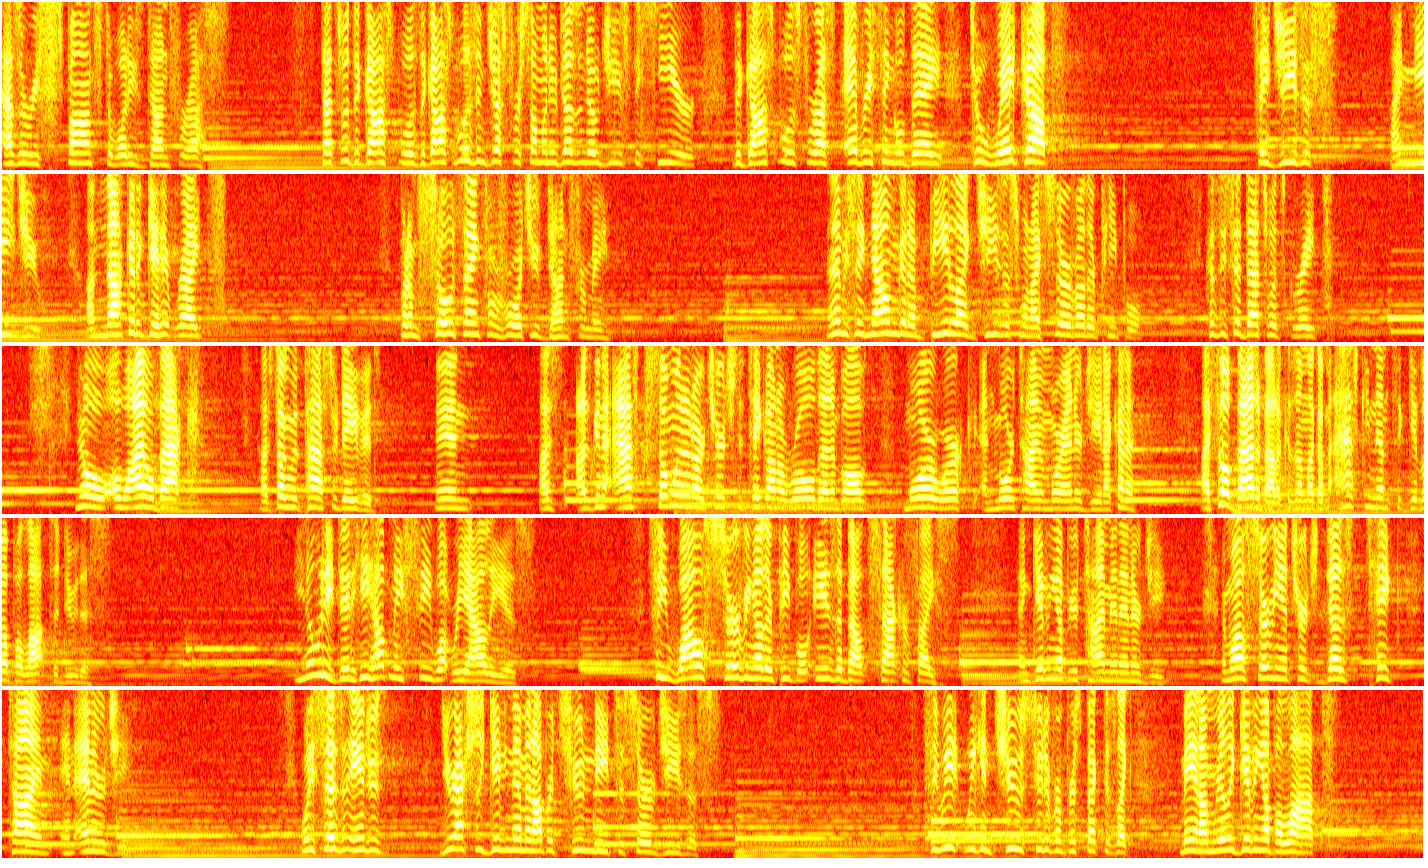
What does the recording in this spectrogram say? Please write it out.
as a response to what he's done for us. That's what the gospel is. The gospel isn't just for someone who doesn't know Jesus to hear, the gospel is for us every single day to wake up, say, Jesus, I need you. I'm not going to get it right. But I'm so thankful for what you've done for me. And then we say, now I'm going to be like Jesus when I serve other people. Because he said that's what's great. You know, a while back, I was talking with Pastor David, and I was, I was going to ask someone in our church to take on a role that involved more work and more time and more energy. And I kind of, I felt bad about it because I'm like, I'm asking them to give up a lot to do this. You know what he did? He helped me see what reality is. See, while serving other people is about sacrifice and giving up your time and energy, and while serving at church does take time and energy, what he says is, Andrew, you're actually giving them an opportunity to serve Jesus. See, we, we can choose two different perspectives like, man, I'm really giving up a lot,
